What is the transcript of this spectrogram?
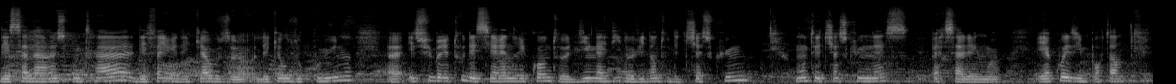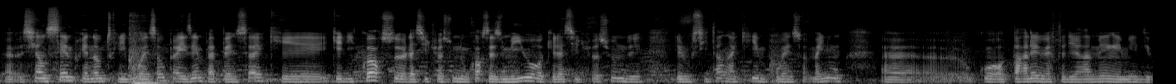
des sanares contra, des faire des causes, des causes communes, et surtout des se rendre compte d'une vie évidente de chacun, monte chacun per sa langue. Et à quoi est important? Si on sempre un autre ça, par exemple, à penser que, que les Corse, la situation de Corse est meilleure que la situation des de l'Occitan qui en province. Mais nous, euh, on parlait verdaderamente et des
